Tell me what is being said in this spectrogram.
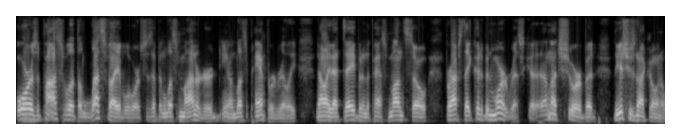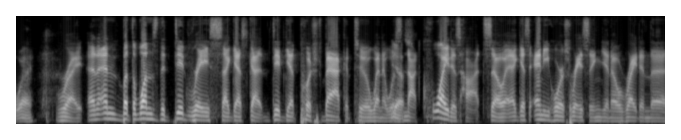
Or is it possible that the less valuable horses have been less monitored, you know, less pampered, really, not only that day, but in the past month? So perhaps they could have been more at risk. Uh, I'm not sure, but the issue's not going away. Right, and and but the ones that did race, I guess, got did get pushed back to when it was yes. not quite as hot. So I guess any horse racing, you know, right in the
